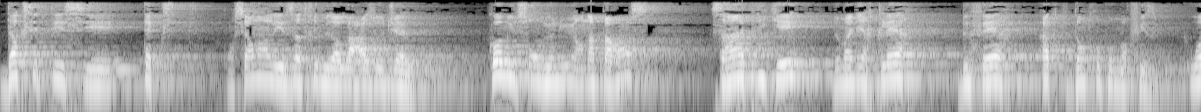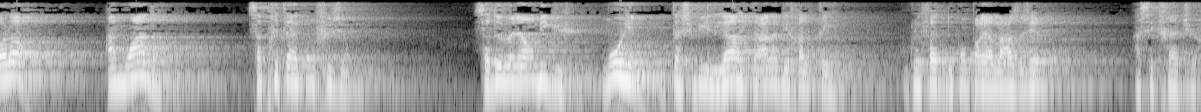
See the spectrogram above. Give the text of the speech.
d'accepter ces textes concernant les attributs d'Allah Azzawajal comme ils sont venus en apparence, ça a impliqué de manière claire de faire acte d'anthropomorphisme. Ou alors, à moindre, ça prêtait à confusion. Ça devenait ambigu. Muhim, bi Donc le fait de comparer Allah Azzawajal à ses créatures.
